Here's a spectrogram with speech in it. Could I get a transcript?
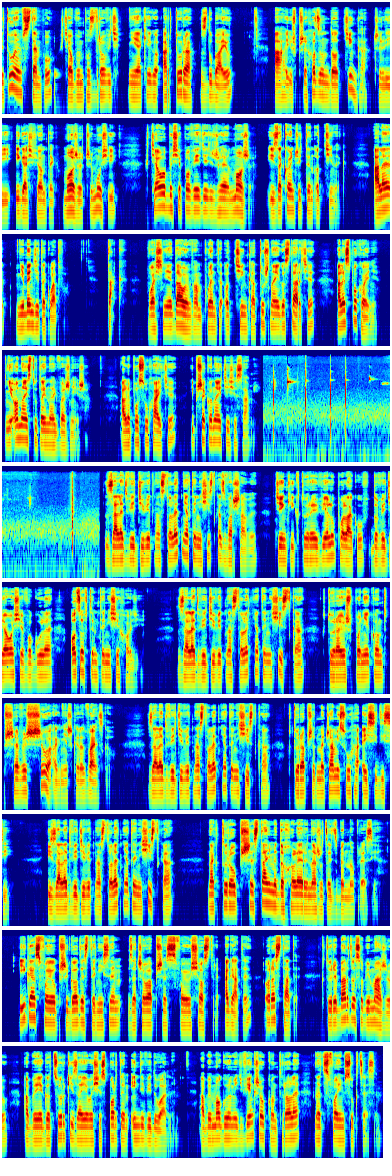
Tytułem wstępu chciałbym pozdrowić niejakiego Artura z Dubaju, a już przechodząc do odcinka, czyli Iga Świątek może czy musi, chciałoby się powiedzieć, że może i zakończyć ten odcinek, ale nie będzie tak łatwo. Tak, właśnie dałem wam puentę odcinka tuż na jego starcie, ale spokojnie, nie ona jest tutaj najważniejsza. Ale posłuchajcie i przekonajcie się sami. Zaledwie 19-letnia tenisistka z Warszawy, dzięki której wielu Polaków dowiedziało się w ogóle o co w tym tenisie chodzi. Zaledwie 19-letnia tenisistka, która już poniekąd przewyższyła Agnieszkę Radwańską. Zaledwie 19-letnia tenisistka, która przed meczami słucha ACDC. I zaledwie 19-letnia tenisistka, na którą przestańmy do cholery narzucać zbędną presję. Iga swoją przygodę z tenisem zaczęła przez swoją siostrę, Agatę, oraz tatę, który bardzo sobie marzył, aby jego córki zajęły się sportem indywidualnym, aby mogły mieć większą kontrolę nad swoim sukcesem.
